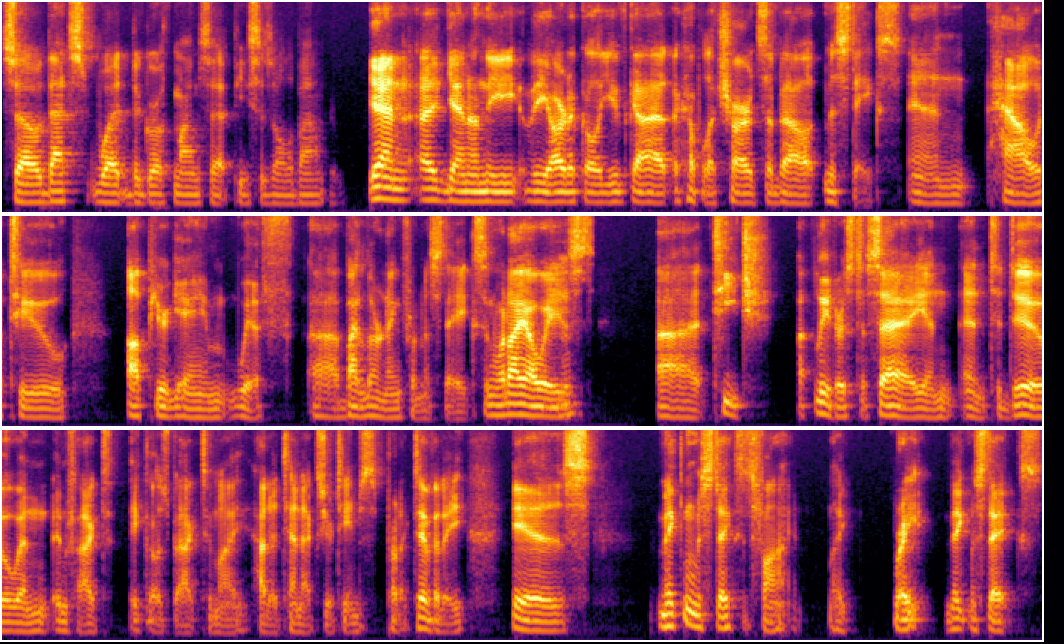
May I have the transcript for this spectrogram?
So that's what the growth mindset piece is all about. Yeah, and again on the the article, you've got a couple of charts about mistakes and how to up your game with uh, by learning from mistakes. And what I always mm-hmm. uh, teach leaders to say and and to do, and in fact, it goes back to my how to 10x your team's productivity, is making mistakes is fine. Like, great, make mistakes,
